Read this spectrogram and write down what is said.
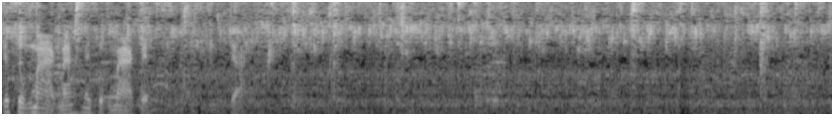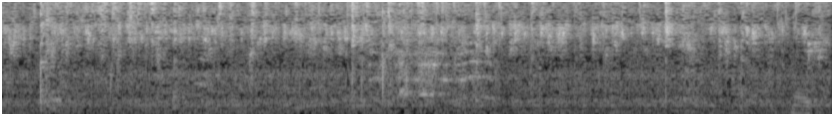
จะสุกมากนะ ไม่สุกมากเลย จ้ะโอเค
